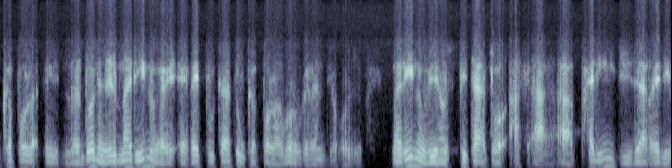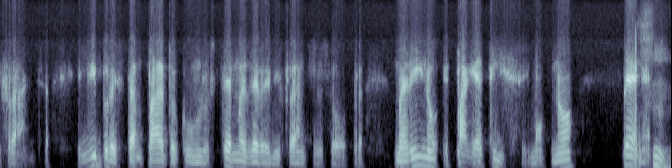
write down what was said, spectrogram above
capola- eh, l'Adone del Marino è, è, reputato un capolavoro grandioso. Marino viene ospitato a, a, a, Parigi dal re di Francia. Il libro è stampato con lo stemma del re di Francia sopra. Marino è pagatissimo, no? Bene, mm.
